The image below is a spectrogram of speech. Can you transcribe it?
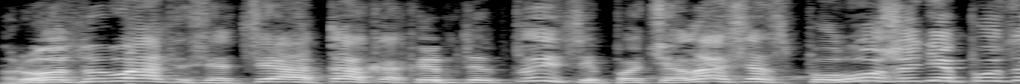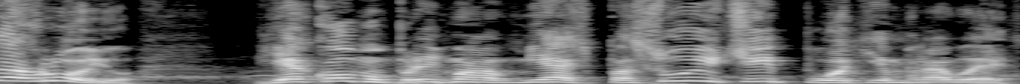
розвиватися ця атака кримтеплиці почалася з положення поза грою, в якому приймав м'яч пасуючий потім гравець.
